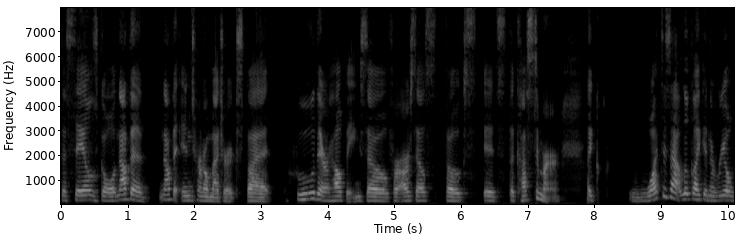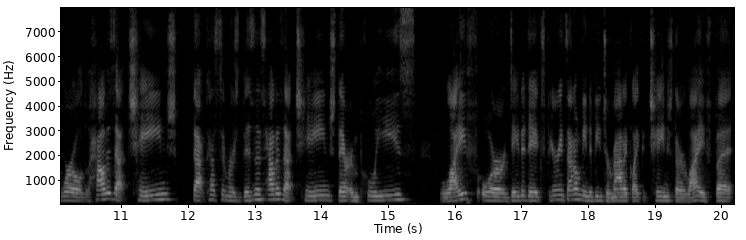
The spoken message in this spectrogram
the sales goal, not the not the internal metrics, but who they're helping. So for our sales folks, it's the customer. Like, what does that look like in the real world? How does that change that customer's business? How does that change their employees' life or day to day experience? I don't mean to be dramatic, like change their life, but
